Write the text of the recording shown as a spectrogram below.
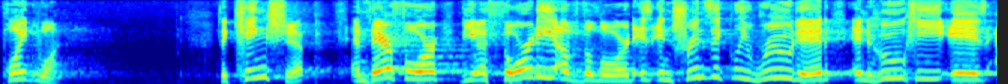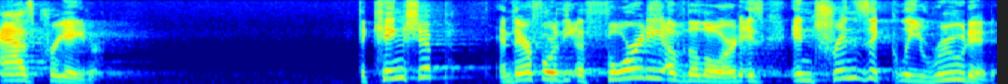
Point one the kingship, and therefore the authority of the Lord is intrinsically rooted in who he is as creator. The kingship and therefore the authority of the Lord is intrinsically rooted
